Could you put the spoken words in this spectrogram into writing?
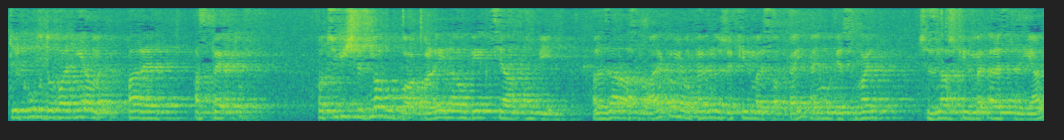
tylko udowadniamy parę aspektów. Oczywiście znowu była kolejna obiekcja, mówi, ale zaraz, no a jaką mam pewność, że firma jest ok? A ja mówię, słuchaj, czy znasz firmę Ernst Young?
